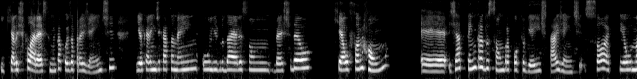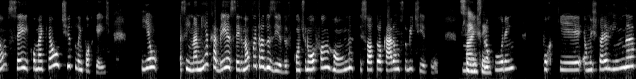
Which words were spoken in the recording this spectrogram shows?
e que ela esclarece muita coisa para gente. E eu quero indicar também o livro da Alison Bechdel, que é o Fun Home, é, já tem tradução para português, tá, gente? Só que eu não sei como é que é o título em português. E eu, assim, na minha cabeça, ele não foi traduzido. Continuou Fan Home e só trocaram o subtítulo. Sim, Mas sim. procurem, porque é uma história linda.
